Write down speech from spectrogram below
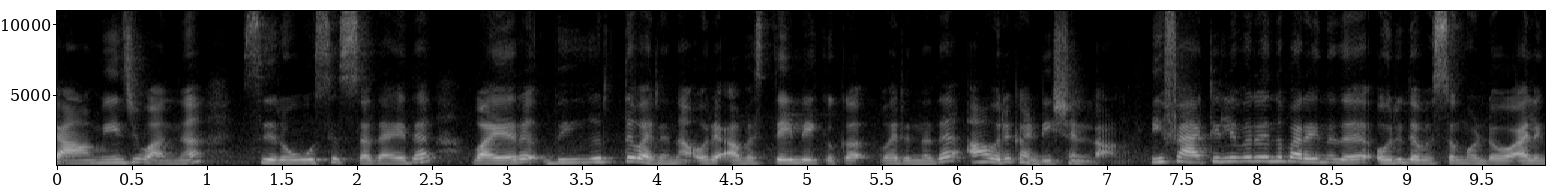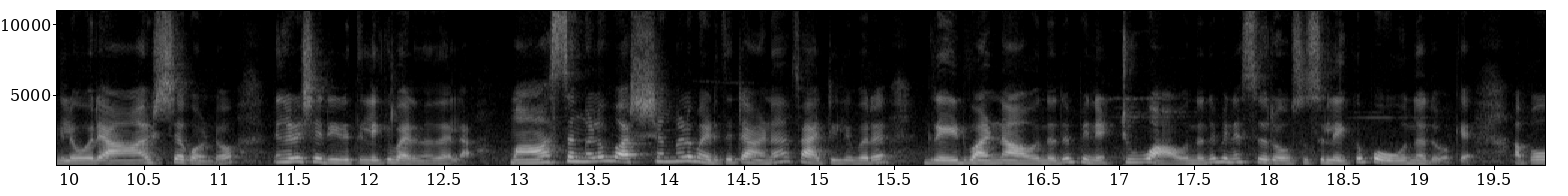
ഡാമേജ് വന്ന് സിറോസിസ് അതായത് വയറ് വീർത്ത് വരുന്ന ഒരു അവസ്ഥയിലേക്കൊക്കെ വരുന്നത് ആ ഒരു കണ്ടീഷനിലാണ്. ഈ ഫാറ്റി ലിവർ എന്ന് പറയുന്നത് ഒരു ദിവസം കൊണ്ടോ അല്ലെങ്കിൽ ഒരാഴ്ച കൊണ്ടോ നിങ്ങളുടെ ശരീരത്തിലേക്ക് വരുന്നതല്ല. മാസങ്ങളും വർഷങ്ങളും എടുത്തിട്ടാണ് ഫാറ്റി ലിവർ ഗ്രേഡ് വൺ ആവുന്നതും പിന്നെ ടു ആവുന്നതും പിന്നെ സിറോസിസിലേക്ക് പോകുന്നതും ഒക്കെ. അപ്പോൾ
